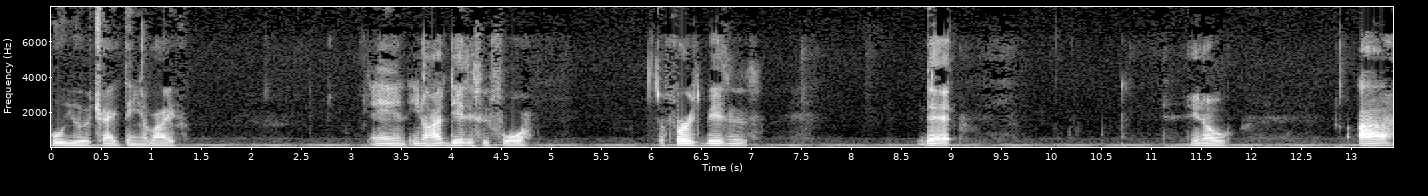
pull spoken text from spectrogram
who you attract in your life. And, you know, I did this before. The first business that, you know, I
